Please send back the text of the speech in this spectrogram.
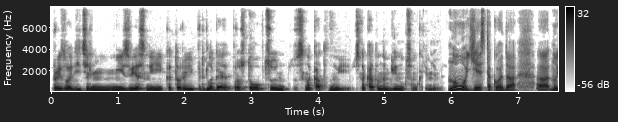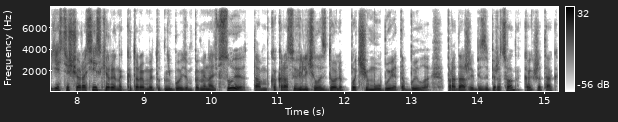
производитель неизвестный, который предлагает просто опцию с, накатанным, с накатанным Linux каким-нибудь. Ну, есть такое, да. А, но есть еще российский рынок, который мы тут не будем поминать в СУе. Там как раз увеличилась доля, почему бы это было, продажи без операционок, как же так?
